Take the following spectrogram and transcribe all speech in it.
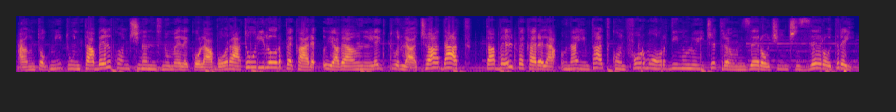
a întocmit un tabel conținând numele colaboratorilor pe care îi avea în lecturi la acea dată tabel pe care l-a înaintat conform ordinului C3 0503.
